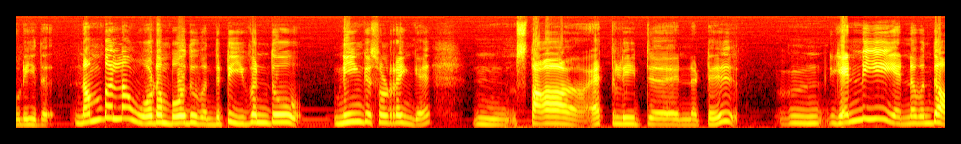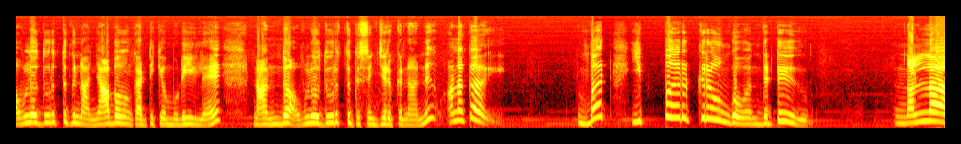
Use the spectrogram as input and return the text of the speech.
முடியுது. நம்மெல்லாம் ஓடும்போது வந்துட்டு ஈவன் தோ நீங்கள் சொல்கிறீங்க ஸ்டா ஆத்லீட்டுன்னுட்டு என்னையே என்னை வந்து அவ்வளோ தூரத்துக்கு நான் ஞாபகம் காட்டிக்க முடியல. நான் வந்து அவ்வளோ தூரத்துக்கு செஞ்சுருக்கேன் நான். ஆனாக்கா பட் இப்போ இருக்கிறவங்க வந்துட்டு நல்லா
